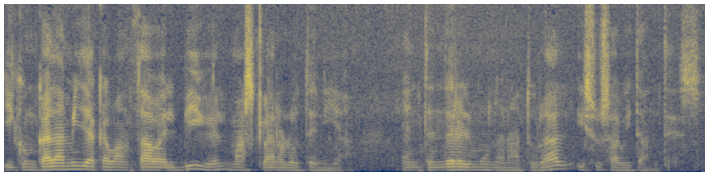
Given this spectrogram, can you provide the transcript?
y con cada milla que avanzaba el Beagle más claro lo tenía entender el mundo natural y sus habitantes.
